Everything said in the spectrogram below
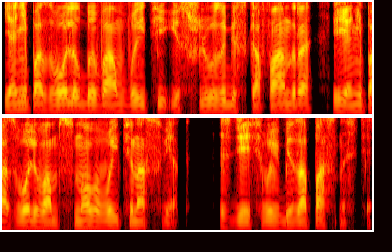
Я не позволил бы вам выйти из шлюза без скафандра, и я не позволю вам снова выйти на свет. Здесь вы в безопасности.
